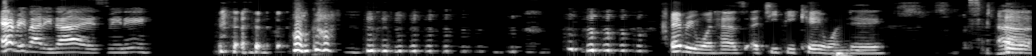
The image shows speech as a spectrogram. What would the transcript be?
Everybody dies, sweetie. Oh god. Everyone has a TPK one day. Uh,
